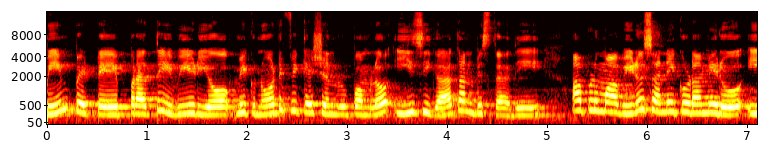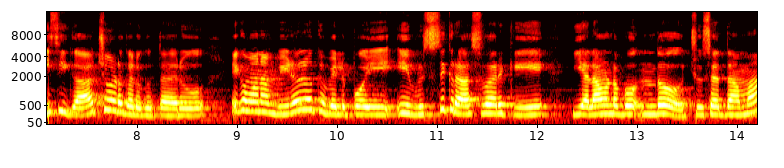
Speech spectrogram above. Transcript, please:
మేము పెట్టే ప్రతి వీడియో మీకు నోటిఫికేషన్ రూపంలో ఈజీగా కనిపిస్తుంది. అప్పుడు మా వీడియోస్ అన్నీ కూడా మీరు ఈజీగా చూడగలుగుతారు. ఇక మనం వీడియోలోకి వెళ్ళిపోయి ఈ వృశ్చిక రాశి వారికి ఎలా ఉండబోతుందో చూసేద్దామా?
